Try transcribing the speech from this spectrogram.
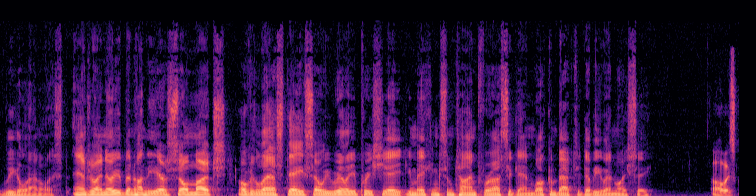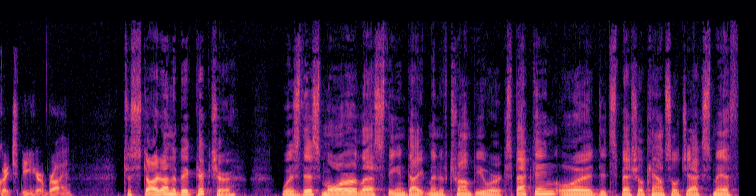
legal analyst. Andrew, I know you've been on the air so much over the last day, so we really appreciate you making some time for us again. Welcome back to WNYC. Oh, it's great to be here, Brian. To start on the big picture, was this more or less the indictment of Trump you were expecting, or did special counsel Jack Smith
